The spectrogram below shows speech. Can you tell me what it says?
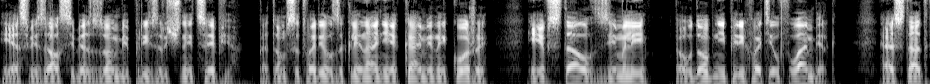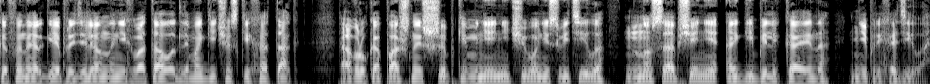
Я связал себя с зомби призрачной цепью, потом сотворил заклинание каменной кожи и встал с земли, поудобнее перехватил фламберг. Остатков энергии определенно не хватало для магических атак, а в рукопашной сшибке мне ничего не светило, но сообщение о гибели Каина не приходило.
